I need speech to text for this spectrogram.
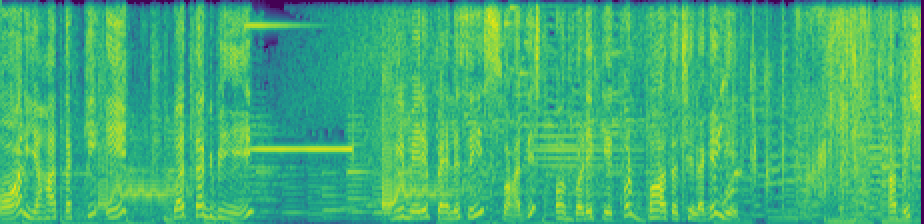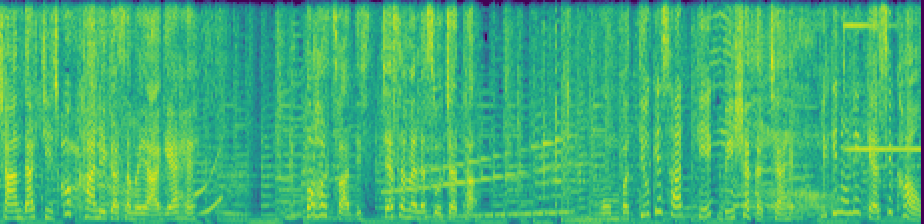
और यहाँ तक कि एक बत्तख भी। ये मेरे पहले से ही स्वादिष्ट और बड़े केक पर बहुत अच्छे लगेंगे। अब इस शानदार चीज़ को खाने का समय आ गया है। बहुत स्वादिष्ट, जैसा मैंने सोचा था। मोमबत्तियों के साथ केक बेशक अच्छा है, लेकिन उन्हें कैसे खाऊं?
